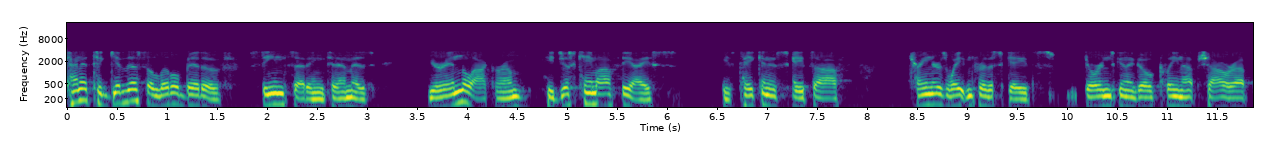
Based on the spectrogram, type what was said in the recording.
Kind of to give this a little bit of scene setting, Tim, is you're in the locker room. He just came off the ice. He's taking his skates off. Trainer's waiting for the skates. Jordan's going to go clean up, shower up,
